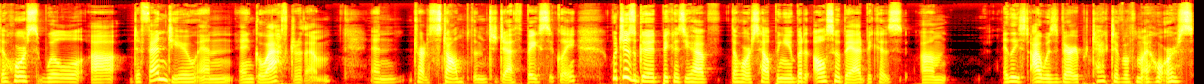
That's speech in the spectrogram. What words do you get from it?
the horse will uh, defend you and, and go after them and try to stomp them to death, basically, which is good because you have the horse helping you, but it's also bad because um, at least I was very protective of my horse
